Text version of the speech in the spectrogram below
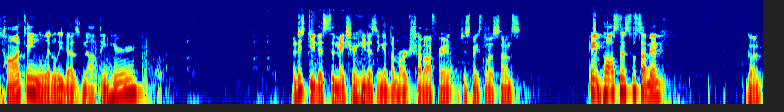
Taunting literally does nothing here. I just do this to make sure he doesn't get the mark shut off, right? It just makes the most sense. Hey, Impulseness, what's up, man? Go on.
